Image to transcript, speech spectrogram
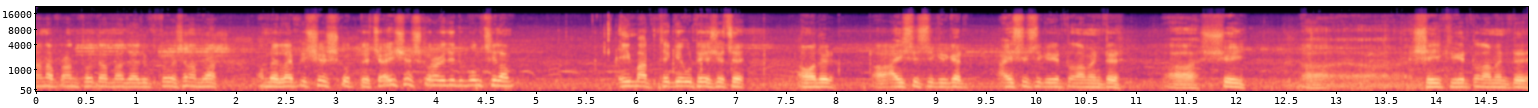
নানা প্রান্ত হতে আপনারা যা যুক্ত হয়েছেন, আমরা আমরা লাইফটি শেষ করতে চাই। শেষ করার আগে যেটি বলছিলাম, এই মাঠ থেকে উঠে এসেছে আমাদের আইসিসি ক্রিকেট আইসিসি ক্রিকেট টুর্নামেন্টের সেই সেই ক্রিকেট টুর্নামেন্টের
